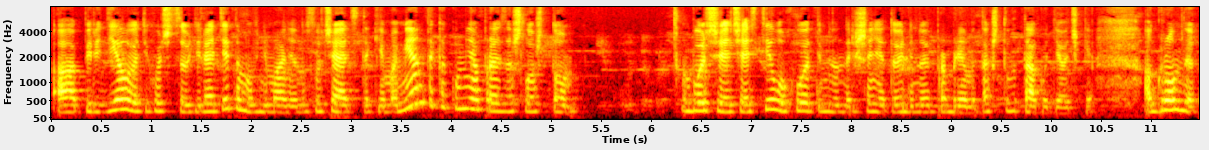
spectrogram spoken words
а, переделывать и хочется уделять этому внимание. Но случаются такие моменты, как у меня произошло, что большая часть сил уходит именно на решение той или иной проблемы. Так что вот так вот, девочки. Огромное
